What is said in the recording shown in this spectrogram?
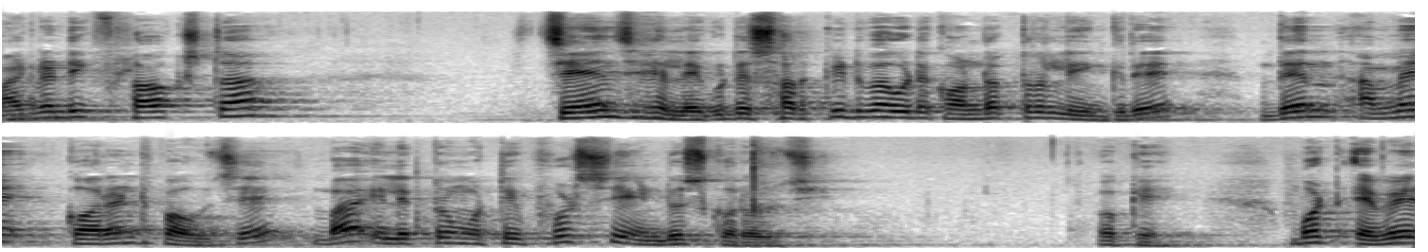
ମ୍ୟାଗ୍ନେଟିକ୍ ଫ୍ଲକ୍ସଟା मैग्नेटिक फ्लक्सटा चेंज हेले गोटे सर्किट बा गोटे कंडक्टर लिंक रे देन आम करेन्ट पाचे बा इलेक्ट्रोमोटिव फोर्स से इंड्यूस कराऊँ ओके बट एवे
